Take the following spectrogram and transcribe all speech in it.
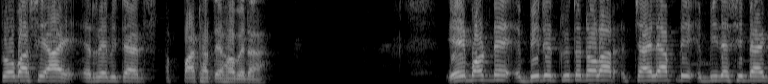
প্রবাসী আয় রেমিট্যান্স পাঠাতে হবে না। এই বন্ডে বিনিয়োগকৃত ডলার চাইলে আপনি বিদেশি ব্যাংক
